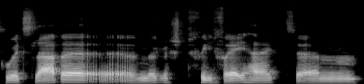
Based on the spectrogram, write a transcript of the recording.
gutes Leben, äh, möglichst viel Freiheit, ähm,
